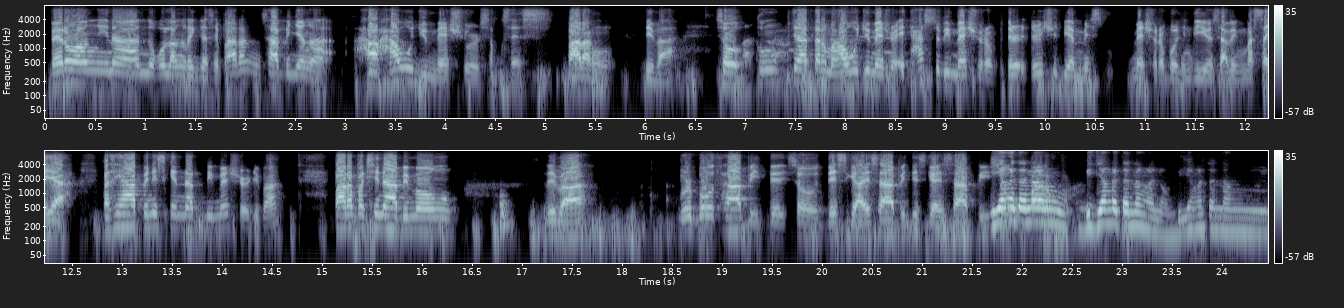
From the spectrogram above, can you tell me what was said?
Pero ang inaano ko lang rin kasi parang sabi niya nga, how, how would you measure success? Parang, 'di ba? So, kung tinatanong mo, how would you measure? It has to be measurable. There, there should be a mis- measurable, hindi yung sabing masaya. Kasi happiness cannot be measured, di ba? Para pag sinabi mong, di ba, we're both happy. So this guy is happy, this guy is happy. Bigyan so, kita ng bigyan kita ng ano, bigyan kita ng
